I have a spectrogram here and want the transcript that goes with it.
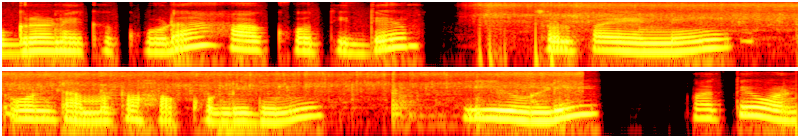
ಒಗ್ಗರಣೆಗೆ ಕೂಡ ಹಾಕೋತಿದ್ದೆ ಸ್ವಲ್ಪ ಎಣ್ಣೆ, ಒಂದು ಟೊಮೊಟೊ ಹಾಕ್ಕೊಂಡಿದ್ದೀನಿ ಈರುಳ್ಳಿ ಮತ್ತು ಒಣ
